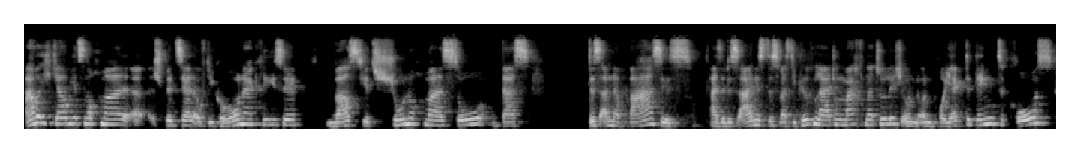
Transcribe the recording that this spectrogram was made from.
Aber ich glaube jetzt nochmal äh, speziell auf die Corona-Krise war es jetzt schon nochmal so, dass das an der Basis also das eine ist das, was die Kirchenleitung macht natürlich und, und Projekte denkt groß.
